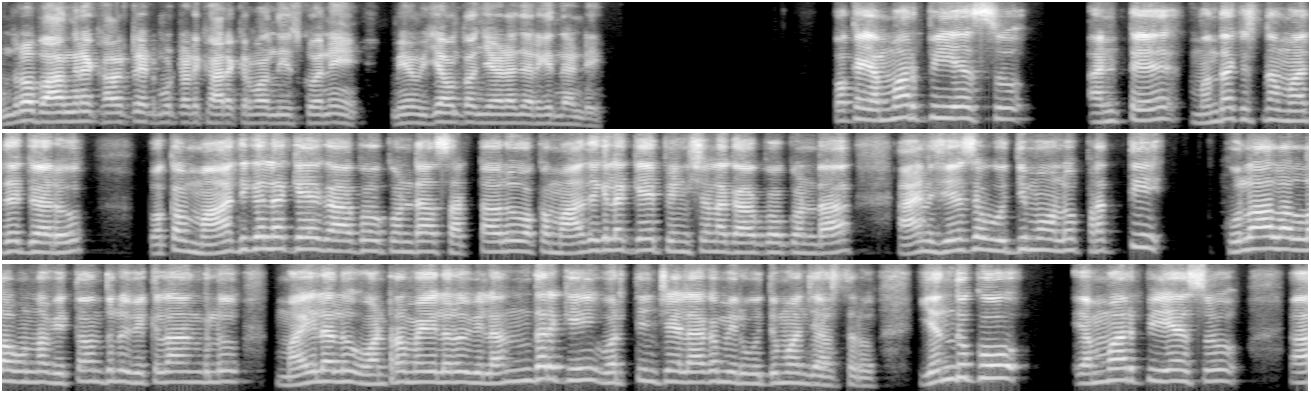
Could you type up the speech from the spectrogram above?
అందులో భాగంగానే కలెక్టరేట్ ముట్టడి కార్యక్రమాన్ని తీసుకొని మేము విజయవంతం చేయడం జరిగిందండి. ఒక ఎంఆర్పిఎస్ అంటే మందాకృష్ణ మాదిగ గారు ఒక మాదిగలకే కాకోకుండా చట్టాలు ఒక మాదిగలకే పెన్షన్లు కాకోకుండా ఆయన చేసే ఉద్యమంలో ప్రతి కులాలలో ఉన్న వితంతులు వికలాంగులు మహిళలు ఒంటరి మహిళలు వీళ్ళందరికీ వర్తించేలాగా మీరు ఉద్యమం చేస్తారు. ఎందుకు ఎంఆర్పిఎస్ ఆ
